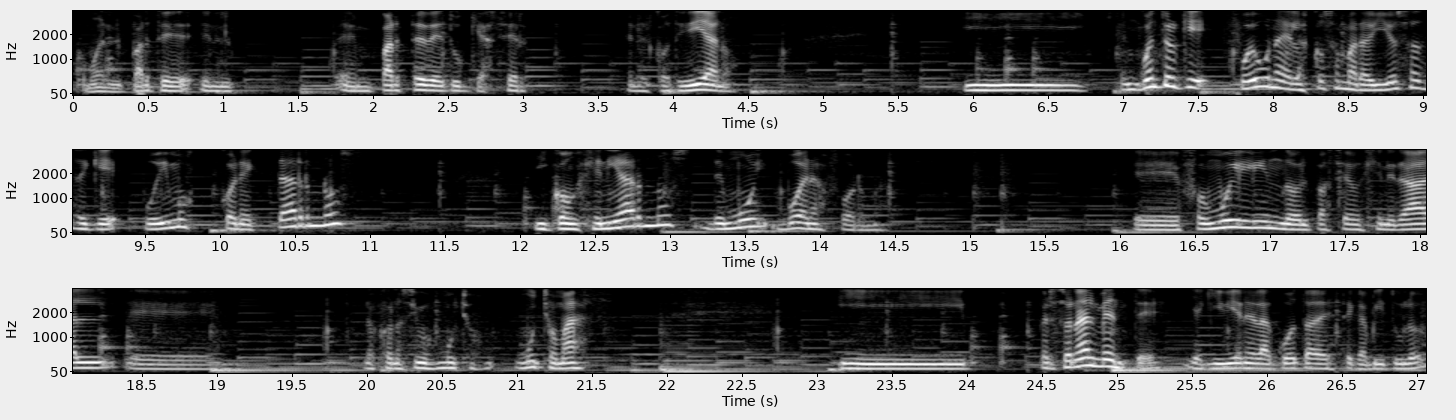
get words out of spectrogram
como en, el parte, en el en parte de tu quehacer en el cotidiano. Y encuentro que fue una de las cosas maravillosas de que pudimos conectarnos y congeniarnos de muy buena forma. Eh, fue muy lindo el paseo en general, eh, nos conocimos mucho, mucho más. Y personalmente, y aquí viene la cuota de este capítulo,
